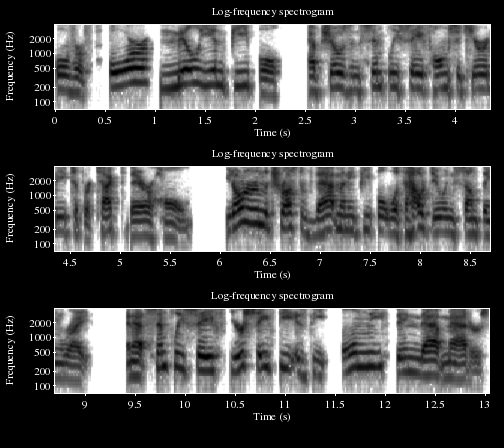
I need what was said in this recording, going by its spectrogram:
over 4 million people have chosen SimpliSafe Home Security to protect their home. You don't earn the trust of that many people without doing something right. And at SimpliSafe, your safety is the only thing that matters.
